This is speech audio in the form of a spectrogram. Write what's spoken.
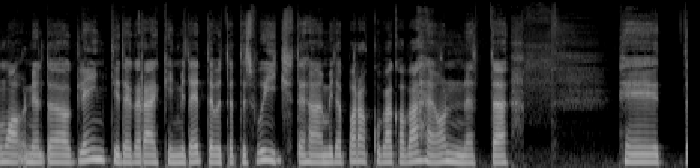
oma nii-öelda klientidega rääkinud, mida ettevõtetes võiks teha ja mida paraku väga vähe on, et et,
